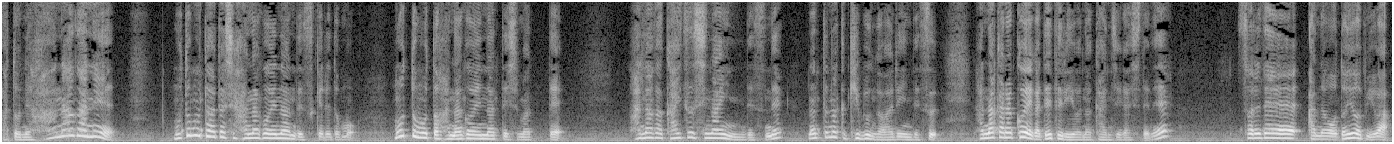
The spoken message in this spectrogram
あとね鼻がねもともと私鼻声なんですけれどももっともっと鼻声になってしまって鼻が開通しないんですね。なんとなく気分が悪いんです。鼻から声が出てるような感じがしてね。それであの土曜日は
